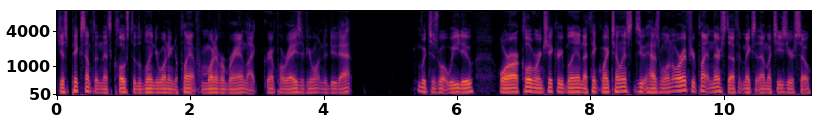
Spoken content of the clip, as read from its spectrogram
just pick something that's close to the blend you're wanting to plant from whatever brand, like Grandpa Ray's, if you're wanting to do that, which is what we do, or our Clover and Chicory blend. I think Whitetail Institute has one. Or if you're planting their stuff, it makes it that much easier. So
